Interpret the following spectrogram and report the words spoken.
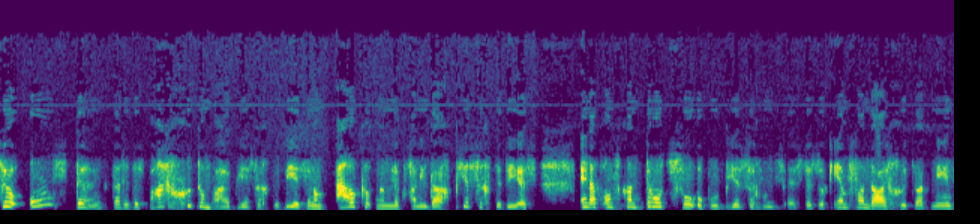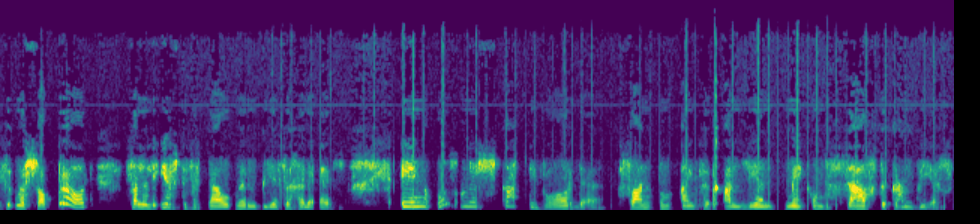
So ons dink dat dit is baie goed om baie besig te wees en om elke oomblik van die dag besig te wees en dat ons kan trots voel op hoe besig ons is. Dis ook een van daai goed wat mense oor sal praat, sal hulle eers vertel oor hoe besig hulle is. En ons onderskat die waarde van om eintlik alleen met onsself te kan wees.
